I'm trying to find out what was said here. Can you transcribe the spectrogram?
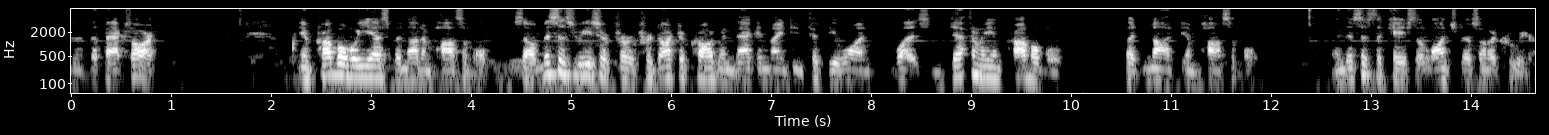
the, the facts are. Improbable, yes, but not impossible. So Mrs. Reeser for, for Dr. Krogman back in 1951 was definitely improbable, but not impossible. And this is the case that launched us on a career.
